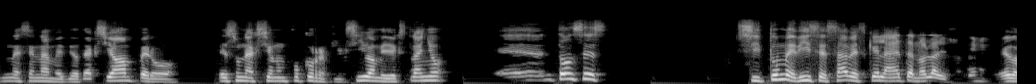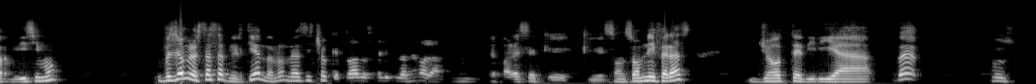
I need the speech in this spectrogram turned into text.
una escena medio de acción, pero es una acción un poco reflexiva, medio extraño. Eh, entonces, si tú me dices, sabes que la neta no la disfruté, me quedé dormidísimo, pues ya me lo estás advirtiendo, ¿no? Me has dicho que todas las películas de Nolan te parece que, son somníferas. Yo te diría, pues, pues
